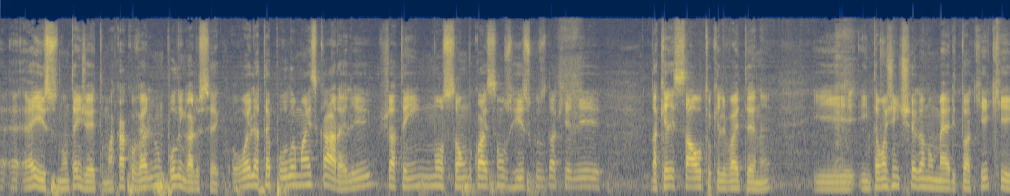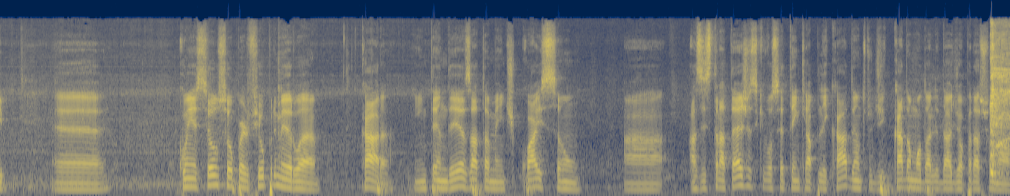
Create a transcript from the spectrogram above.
É, é isso, não tem jeito. O macaco velho não pula em galho seco. Ou ele até pula, mas, cara, ele já tem noção de quais são os riscos daquele, daquele salto que ele vai ter, né? E então a gente chega num mérito aqui que é, conhecer o seu perfil primeiro é, cara, entender exatamente quais são a, as estratégias que você tem que aplicar dentro de cada modalidade operacional.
